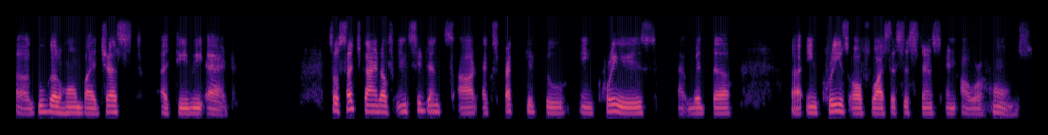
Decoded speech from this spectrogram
uh, Google Home by just a TV ad. So such kind of incidents are expected to increase uh, with the uh, increase of voice assistants in our homes.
